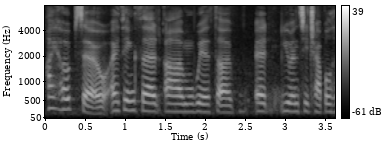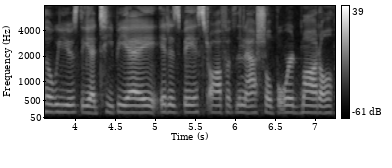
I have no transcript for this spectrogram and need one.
I hope so. I think that um, with uh, at UNC Chapel Hill, we use the EdTPA. It is based off of the national board model.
